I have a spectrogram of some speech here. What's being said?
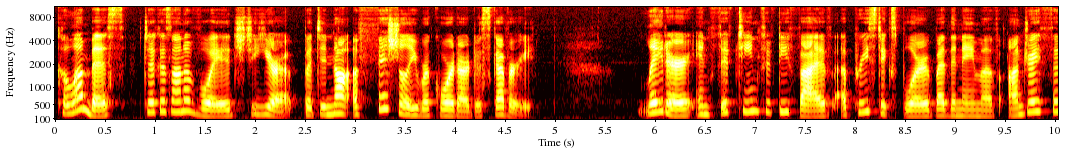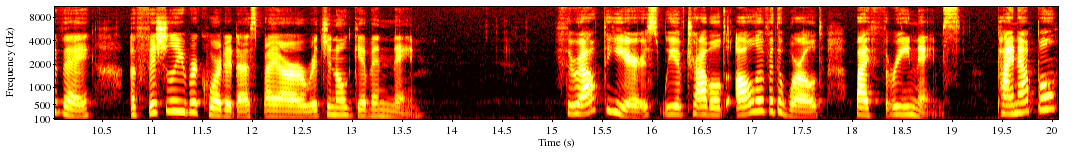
Columbus took us on a voyage to Europe but did not officially record our discovery. Later, in 1555, a priest explorer by the name of Andre Thevet officially recorded us by our original given name. Throughout the years, we have traveled all over the world by three names pineapple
